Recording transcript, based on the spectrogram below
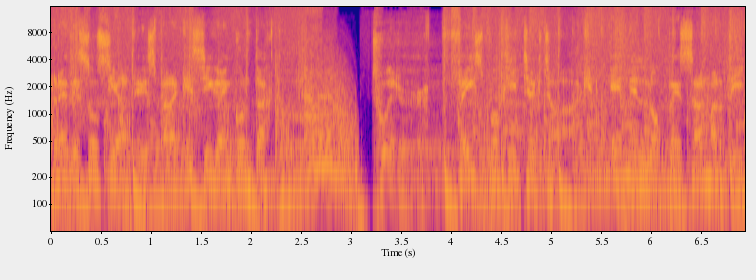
Redes sociales para que siga en contacto: Twitter, Facebook y TikTok. M. López San Martín.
